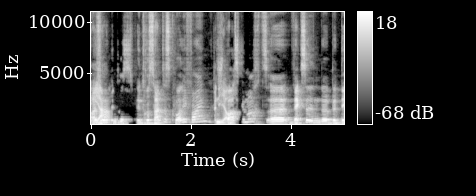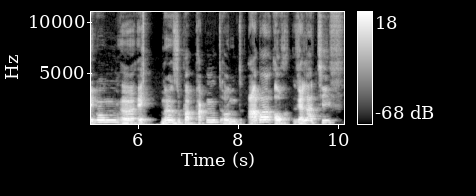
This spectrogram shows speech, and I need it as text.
Also ja, interess interessantes Qualifying, Finde ich auch. Spaß gemacht, äh, wechselnde Bedingungen, äh, echt ne, super packend und aber auch relativ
